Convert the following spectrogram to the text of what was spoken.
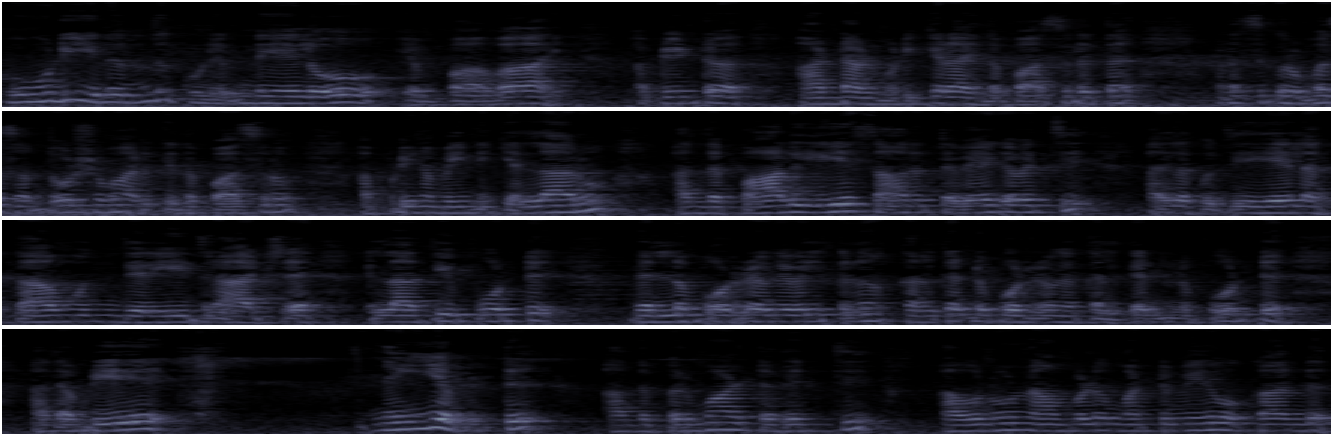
கூடி இருந்து குளிர்ந்தேலோ எப்பாவாய். அப்படின்ட்டு ஆண்டாள் முடிக்கிறா இந்த பாசுரத்தை. மனசுக்கு ரொம்ப சந்தோஷமா இருக்கு இந்த பாசுரம். அப்படி நம்ம இன்னைக்கு எல்லாரும் அந்த பாலிலேயே சாதத்தை வேக வச்சு அதுல கொஞ்சம் ஏலக்காய் முந்திரி திராட்சை எல்லாத்தையும் போட்டு வெல்லம் போடுறவங்க வெளுக்கணும் கல்கண்டு போடுறவங்க கல்கண்டு போட்டு அதை அப்படியே நெய்யை விட்டு அந்த பெருமாள்கிட்ட வச்சு அவனும் நாமளும் மட்டுமே உட்காந்து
